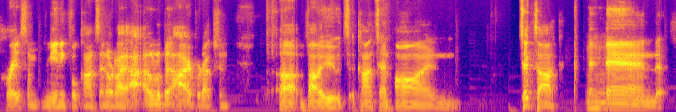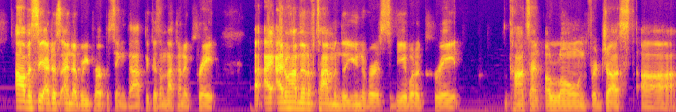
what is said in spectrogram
create some meaningful content or like a, a little bit higher production uh value to content on tiktok Mhm. and obviously i just end up repurposing that because i'm not going to create I, I don't have enough time in the universe to be able to create content alone for just uh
